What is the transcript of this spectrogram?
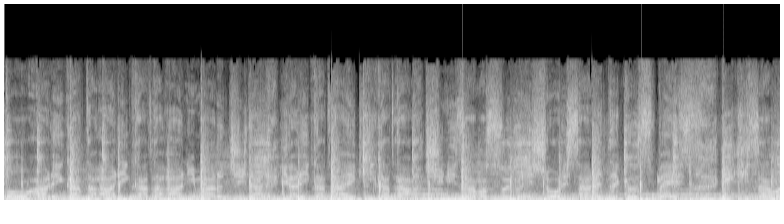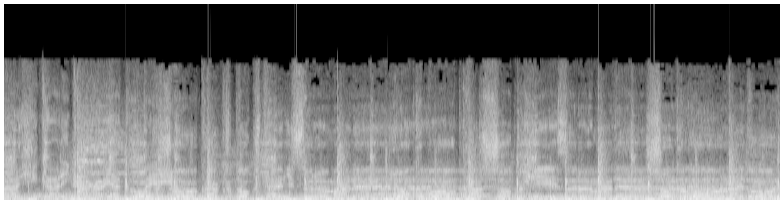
働ありがたあり方アニマル時代やり方生き方死に様すぐに勝利されてくスペース。生き様光り輝くベイ上獲得手にするまで。欲望褐色引きずるまで。食後ライドオール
